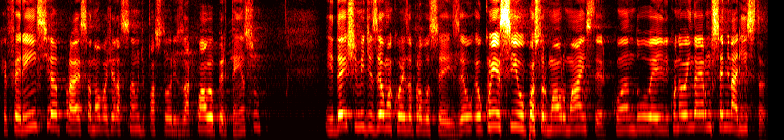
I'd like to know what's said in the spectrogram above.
referência para essa nova geração de pastores a qual eu pertenço. E deixe-me dizer uma coisa para vocês. Eu, eu, conheci o pastor Mauro Meister quando, ele, quando eu ainda era um seminarista.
